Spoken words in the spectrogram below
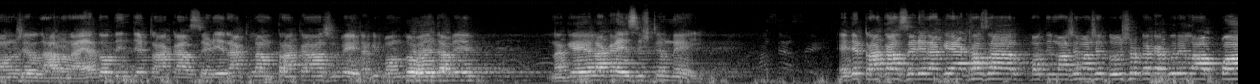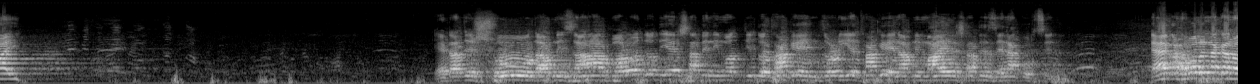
মানুষের ধারণা, এতদিন যে টাকা ছেড়ে রাখলাম, টাকা আসবে, এটা কি বন্ধ হয়ে যাবে? নাকি এলাকায় সিস্টেম নেই? এই যে টাকা ছেড়ে রাখে এক হাজার, প্রতি মাসে মাসে দুইশো টাকা করে লাভ পায়। এটা যে সুদ, আপনি জানার পরও যদি এর সাথে নিমজ্জিত থাকেন, জড়িয়ে থাকেন, আপনি মায়ের সাথে জেনা করছেন। এক কথা বলেন না কেন?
